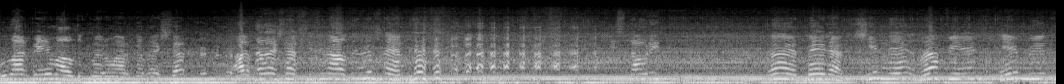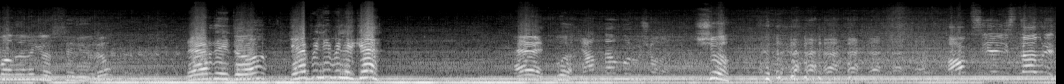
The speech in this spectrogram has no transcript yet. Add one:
Bunlar benim aldıklarım arkadaşlar. Arkadaşlar sizin aldığınız nerede? İstavrit. Evet beyler şimdi Rafi'nin en büyük balığını gösteriyorum. Neredeydi o? Gel bili bili gel. Evet bu. Yandan vurmuş ona. Şu. Hamsiye istavrit.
